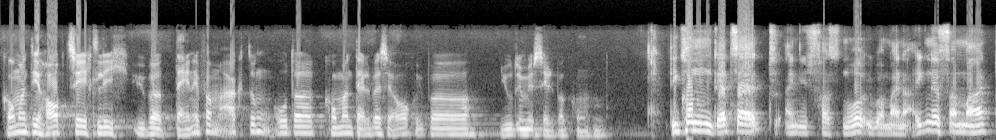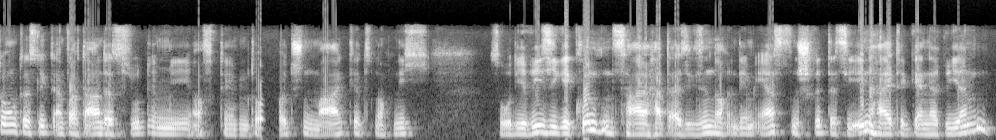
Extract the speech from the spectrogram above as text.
kommen die hauptsächlich über deine Vermarktung oder kommen teilweise auch über Udemy selber Kunden? Die kommen derzeit eigentlich fast nur über meine eigene Vermarktung. Das liegt einfach daran, dass Udemy auf dem deutschen Markt jetzt noch nicht so die riesige Kundenzahl hat. Also sie sind noch in dem ersten Schritt, dass sie Inhalte generieren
